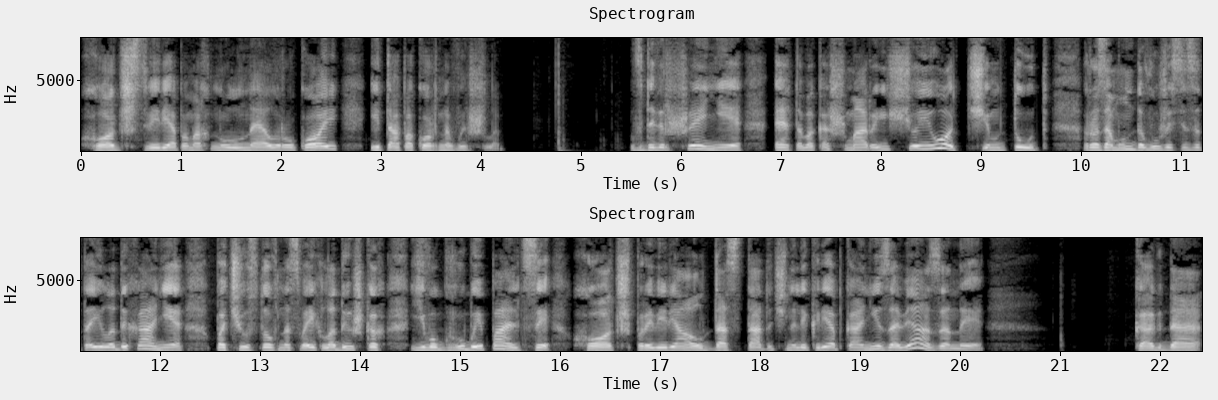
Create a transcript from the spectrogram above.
Ходж свирепо махнул Нел рукой, и та покорно вышла. В довершение этого кошмара еще и отчим тут. Розамунда в ужасе затаила дыхание, почувствовав на своих лодыжках его грубые пальцы. Ходж проверял, достаточно ли крепко они завязаны. Когда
